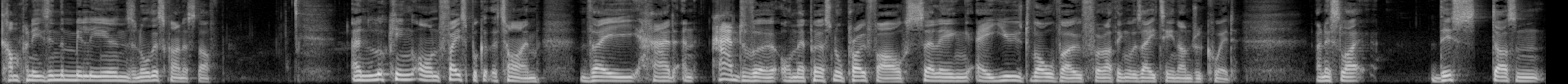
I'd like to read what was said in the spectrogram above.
companies in the millions and all this kind of stuff. And looking on Facebook at the time, they had an advert on their personal profile selling a used Volvo for I think it was eighteen hundred quid, and it's like this doesn't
